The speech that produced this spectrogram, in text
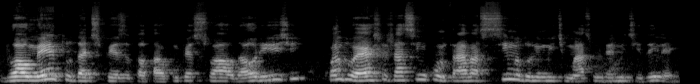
do aumento da despesa total com pessoal da origem, quando esta já se encontrava acima do limite máximo permitido em lei.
